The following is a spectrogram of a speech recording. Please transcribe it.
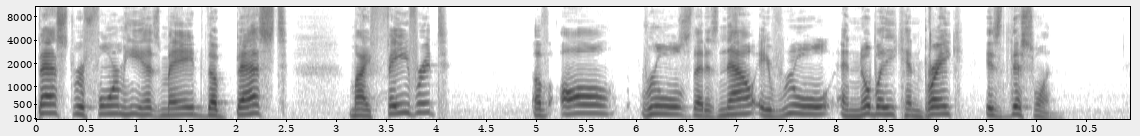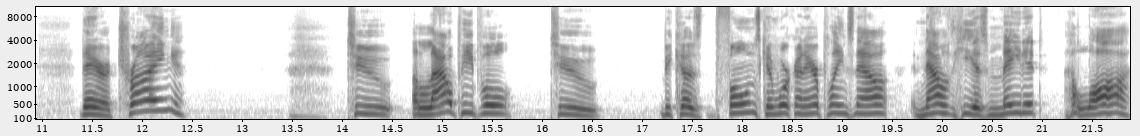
best reform he has made, the best, my favorite of all rules that is now a rule and nobody can break is this one. They are trying to allow people to, because phones can work on airplanes now, now he has made it a law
